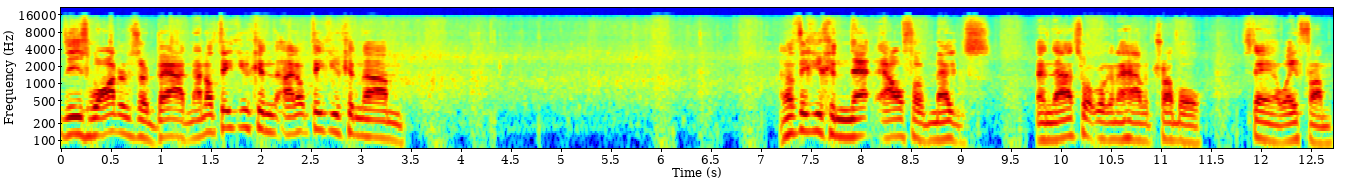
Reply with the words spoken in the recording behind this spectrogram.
these waters are bad. And I don't think you can, I don't think you can, um... I don't think you can net alpha megs. And that's what we're going to have a trouble staying away from.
